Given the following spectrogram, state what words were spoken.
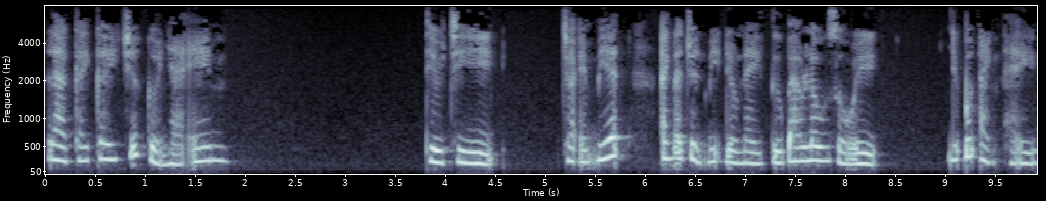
là cái cây trước cửa nhà em. Thiều trì, cho em biết, anh đã chuẩn bị điều này từ bao lâu rồi. Những bức ảnh này,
